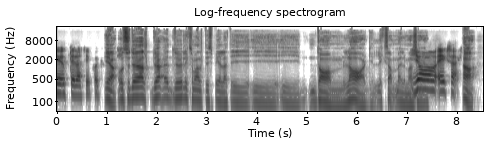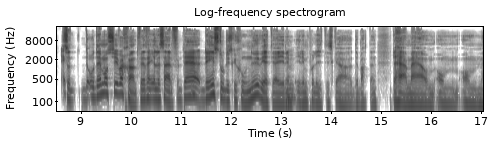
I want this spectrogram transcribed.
är uppdelat i pojk. Ja, och så du har, all, du har, du har liksom alltid spelat i, i, i damlag, liksom? Eller man säger. Ja, exakt. Ja, så, och det måste ju vara skönt. För, jag tänker, eller så här, för det, det är en stor diskussion nu vet jag i den, Mm. i den politiska debatten. Det här med om, om, om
